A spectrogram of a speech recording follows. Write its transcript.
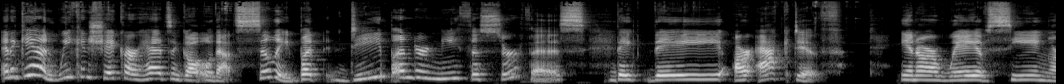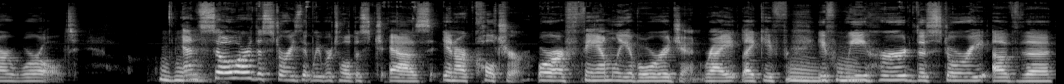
and again, we can shake our heads and go, "Oh, that's silly." But deep underneath the surface, they they are active in our way of seeing our world. Mm-hmm. And so are the stories that we were told as, as, in our culture or our family of origin, right? Like if mm-hmm. if we heard the story of the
